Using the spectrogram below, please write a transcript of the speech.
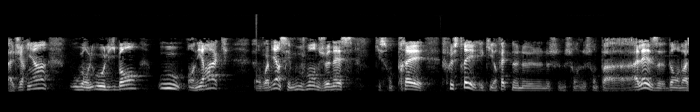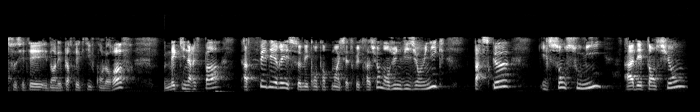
algérien, ou au Liban, ou en Irak. On voit bien ces mouvements de jeunesse qui sont très frustrés et qui en fait ne, sont, pas à l'aise dans, la société et dans les perspectives qu'on leur offre, mais qui n'arrivent pas à fédérer ce mécontentement et cette frustration dans une vision unique parce qu'ils sont soumis à des tensions,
